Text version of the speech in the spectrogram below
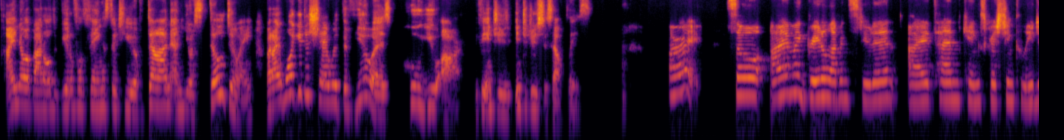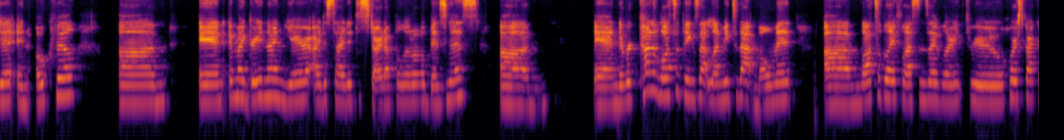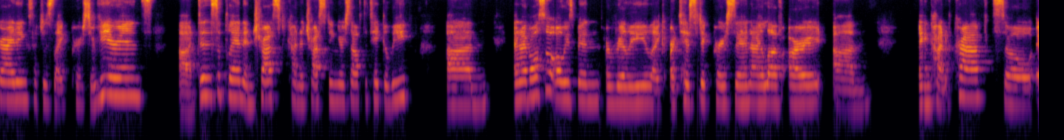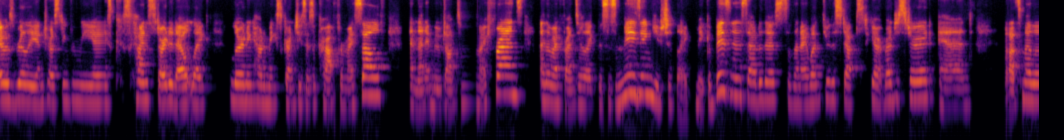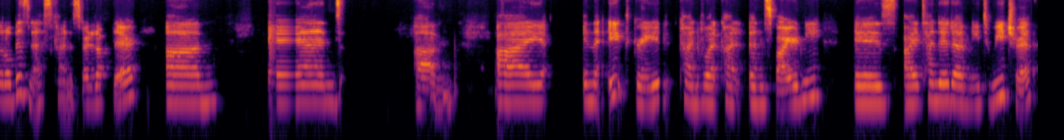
I know about all the beautiful things that you have done and you're still doing, but I want you to share with the viewers who you are. If you introduce yourself, please. All right. So I'm a grade 11 student. I attend King's Christian Collegiate in Oakville. Um, and in my grade nine year, I decided to start up a little business. Um, and there were kind of lots of things that led me to that moment. Um, lots of life lessons I've learned through horseback riding, such as like perseverance, uh, discipline, and trust, kind of trusting yourself to take a leap. Um, and I've also always been a really like artistic person. I love art um, and kind of craft. So it was really interesting for me. I kind of started out like learning how to make scrunchies as a craft for myself. And then I moved on to my friends. And then my friends are like, this is amazing. You should like make a business out of this. So then I went through the steps to get registered. And that's my little business kind of started up there. Um, and um, I, in the eighth grade, kind of what kind of inspired me is I attended a Me to We trip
